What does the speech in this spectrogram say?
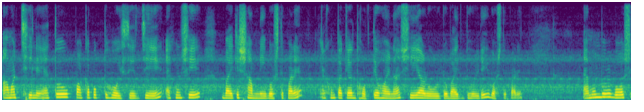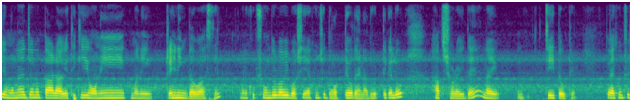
আমার ছেলে এত পাকাপোক্ত হয়েছে যে এখন সে বাইকের সামনেই বসতে পারে। এখন তাকে আর ধরতে হয় না, সে আর উল্টো বাইক ধরেই বসতে পারে। এমনভাবে বসে মনে হয় যেন তার আগে থেকেই অনেক মানে ট্রেনিং দেওয়া আছে। মানে খুব সুন্দরভাবেই বসে, এখন সে ধরতেও দেয় না। ধরতে গেলেও হাত সরাই দেয়, নাই চেইতে ওঠে। তো এখন সে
